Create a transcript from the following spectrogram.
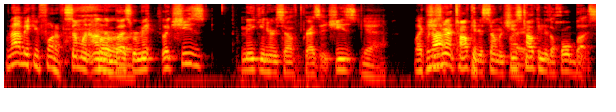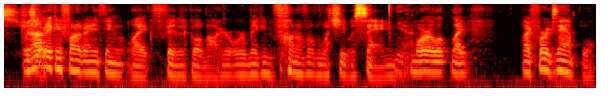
we're not making fun of someone on the bus. We're ma- like she's making herself present. She's yeah, like she's not, not, talking to someone. She's Right. talking to the whole bus. We're She's not like, making fun of anything like physical about her. We're making fun of what she was saying. Yeah. More like, like for example,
